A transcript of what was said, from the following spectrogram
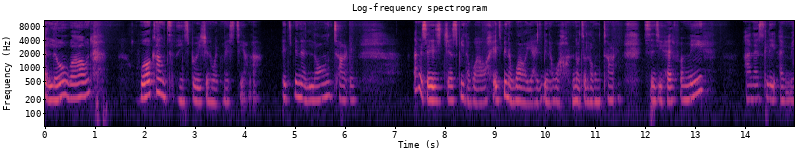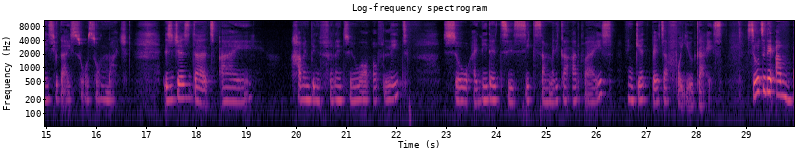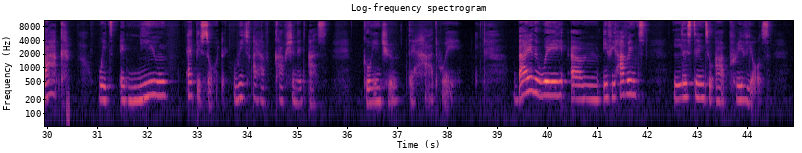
Hello, world. Welcome to the Inspiration with Miss Tiana. It's been a long time. I would say it's just been a while. It's been a while, yeah, it's been a while, not a long time since you heard from me. Honestly, I miss you guys so, so much. It's just that I haven't been feeling too well of late, so I needed to seek some medical advice and get better for you guys. So today I'm back with a new episode which I have captioned as going through the hard way. By the way, um, if you haven't listened to our previous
